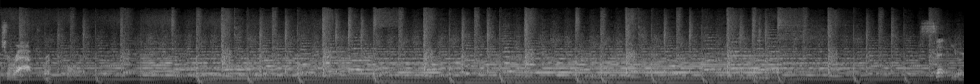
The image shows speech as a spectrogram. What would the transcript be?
Draft Report. Set your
